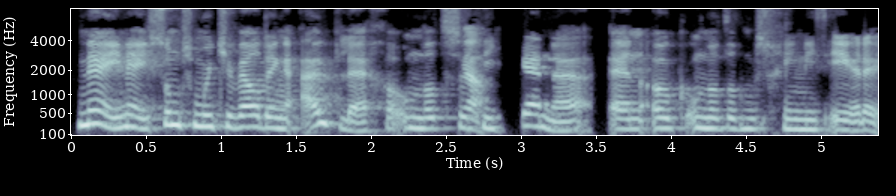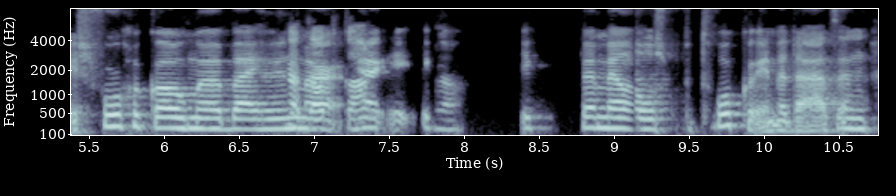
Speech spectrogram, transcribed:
Nee, nee, soms moet je wel dingen uitleggen omdat ze het Ja, niet kennen. En ook omdat het misschien niet eerder is voorgekomen bij hun. ja Maar kan. ja, ik, ik ben wel eens betrokken inderdaad. En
